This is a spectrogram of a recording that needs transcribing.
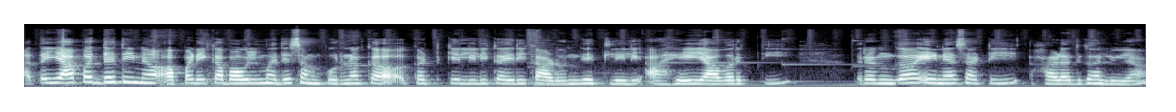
आता या पद्धतीनं आपण एका बाउलमध्ये संपूर्ण क कट केलेली कैरी काढून घेतलेली आहे. यावरती रंग येण्यासाठी हळद घालूया.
